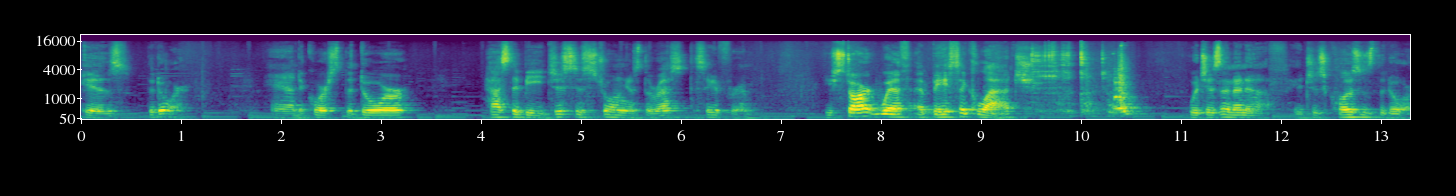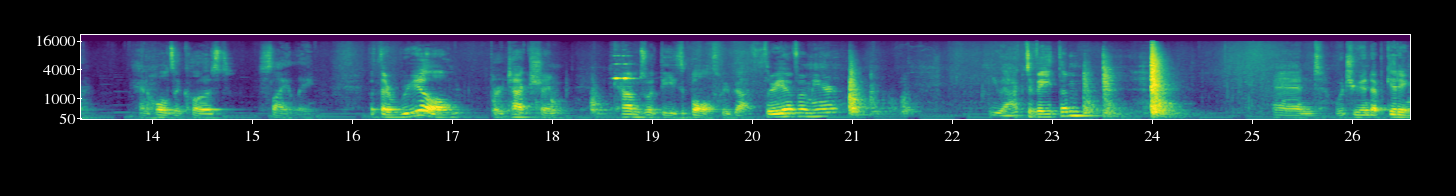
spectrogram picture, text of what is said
is the door. And of course the door has to be just as strong as the rest of the safe room. You start with a basic latch, which isn't enough. It just closes the door and holds it closed slightly. But the real protection comes with these bolts. We've got three of them here. You activate them, and what you end up getting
